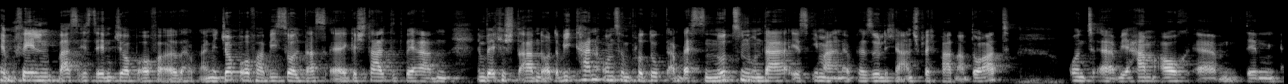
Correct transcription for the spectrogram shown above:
empfehlen, was ist ein Joboffer oder eine Joboffer, wie soll das äh, gestaltet werden, in welche Standorte, wie kann unser Produkt am besten nutzen? Und da ist immer eine persönliche Ansprechpartner dort und äh, wir haben auch ähm, den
